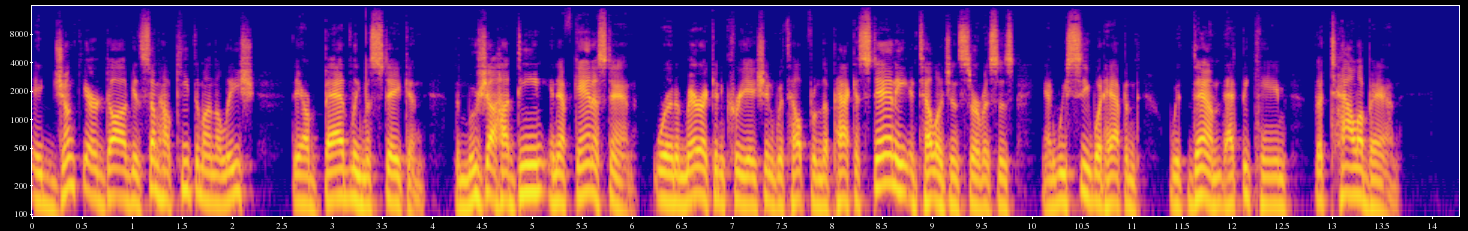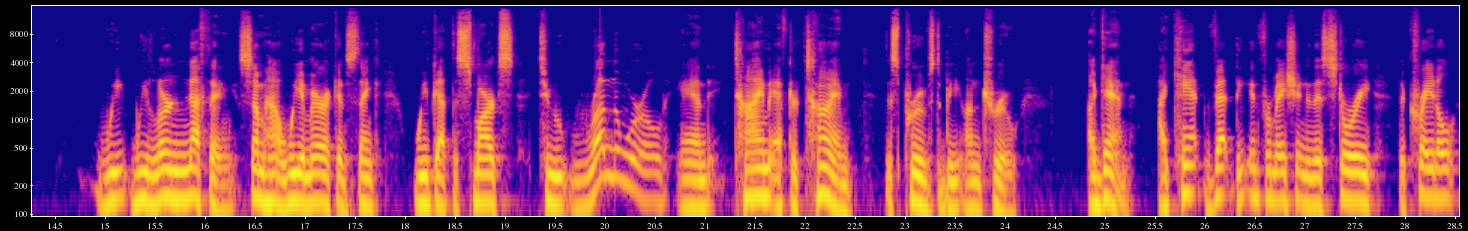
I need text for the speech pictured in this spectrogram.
a junkyard dog, and somehow keep them on the leash, they are badly mistaken. The Mujahideen in Afghanistan were an American creation with help from the Pakistani intelligence services, and we see what happened with them. That became the Taliban. We, we learn nothing. Somehow we Americans think we've got the smarts to run the world, and time after time, this proves to be untrue. Again, I can't vet the information in this story. The Cradle,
